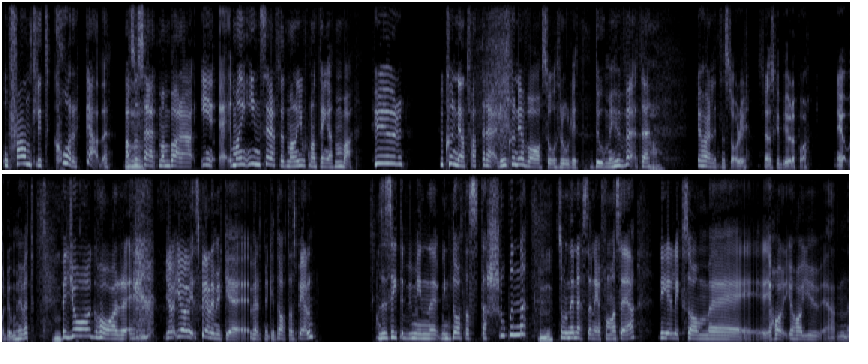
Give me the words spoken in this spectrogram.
ofantligt korkad. Alltså så här att man bara, in, man inser efter att man har gjort någonting att man bara, hur, hur kunde jag inte fatta det här? Hur kunde jag vara så otroligt dum i huvudet? Jag har en liten story som jag ska bjuda på när jag var dum i huvudet. För jag har, jag, jag spelar mycket, väldigt mycket dataspel. Så sitter vi vid min, min datastation, som det nästan är får man säga. Det är liksom, eh, jag, har, jag har ju en,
